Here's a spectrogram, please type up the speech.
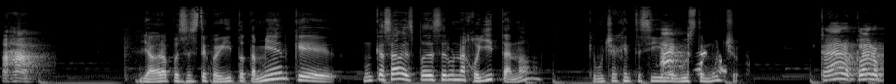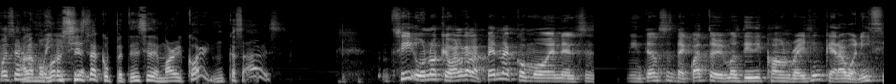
Ajá. Y ahora pues este jueguito también que nunca sabes, puede ser una joyita, ¿no? Que mucha gente sí le ah, guste mucho. Claro, claro, puede ser A lo mejor sí es la competencia de Mario Kart, nunca sabes. Sí, uno que valga la pena, como en el Nintendo 64 vimos Diddy Kong Racing, que era buenísimo.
